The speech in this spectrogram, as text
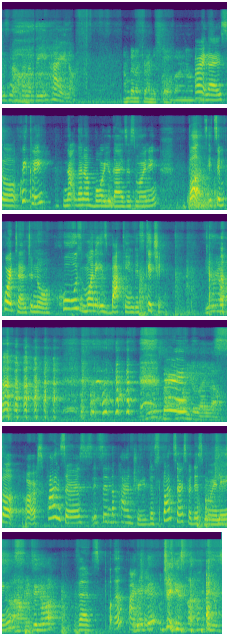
is not gonna be high enough. I'm gonna turn the stove on now. All right, guys. So quickly, not gonna bore you guys this morning, but it's important to know whose money is back in this kitchen. Here we are. Here's the oil I. So our sponsors, it's in the pantry. The sponsors for this morning, Uh, it's in the what? The sp- pantry. there? Jeez, please.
